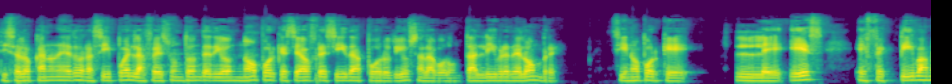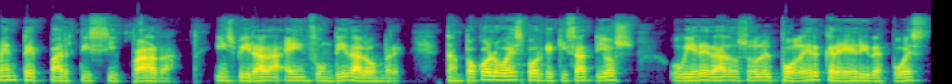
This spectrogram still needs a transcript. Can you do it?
Dice los cánones así pues la fe es un don de Dios no porque sea ofrecida por Dios a la voluntad libre del hombre, sino porque le es efectivamente participada, inspirada e infundida al hombre. Tampoco lo es porque quizás Dios hubiere dado solo el poder creer y después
